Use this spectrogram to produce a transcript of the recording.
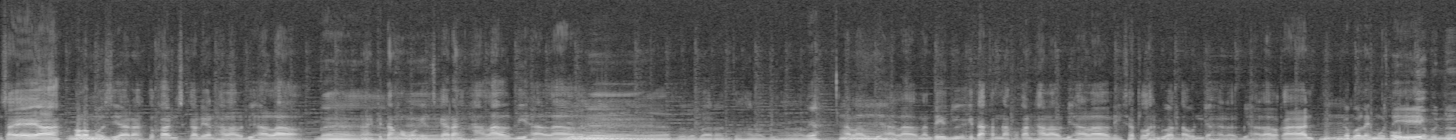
saya ya, kalau mau ziarah tuh kan sekalian halal bihalal. Nah Nah, kita ngomongin bener. sekarang halal bihalal. Iya bener Udah lebaran tuh halal bihalal ya halal bihalal. Nanti juga kita akan melakukan halal bihalal nih. Setelah dua tahun gak halal bihalal kan, nggak boleh Oh mudik. iya bener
